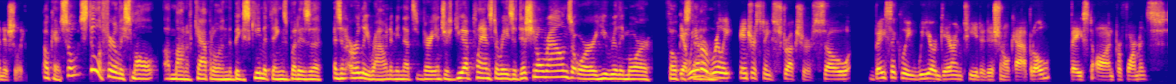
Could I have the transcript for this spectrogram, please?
initially. Okay, so still a fairly small amount of capital in the big scheme of things, but as a as an early round, I mean that's very interesting. Do you have plans to raise additional rounds, or are you really more focused? Yeah, we on- have a really interesting structure. So basically we are guaranteed additional capital based on performance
